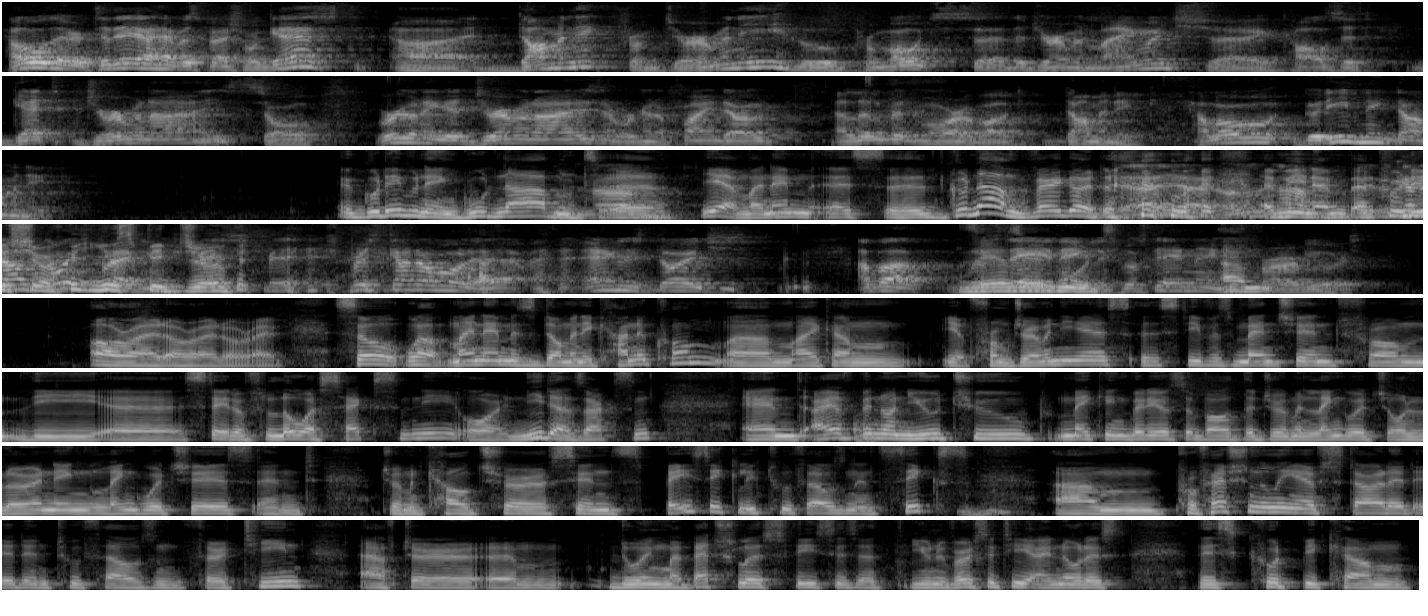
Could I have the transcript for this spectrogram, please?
Hello there. Today I have a special guest, uh, Dominik from Germany, who promotes uh, the German language, uh, calls it Get Germanized. So we're going to get Germanized and we're going to find out a little bit more about Dominik. Hello. Good evening, Dominik. Uh, good evening, guten Abend. Guten Abend. Uh, yeah, my name is uh, Guten Abend. Very good. Ja, ja, I mean, I'm, I'm pretty sure Deutsch you sprechen. speak German. Keine Rolle. English, Deutsch. Aber we'll Sehr, stay in gut. English. We'll stay in English Um, for our viewers. All right, all right, all right. So, well, my name is Dominik Hannekom. Um, I come yeah, from Germany, as Steve has mentioned, from the uh, state of Lower Saxony or Niedersachsen. And I have been on YouTube making videos about the German language or learning languages and German culture since basically 2006. Um, professionally, I've started it in 2013 after um, doing my bachelor's thesis at university. I noticed this could become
